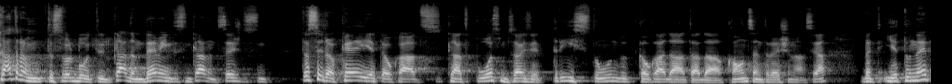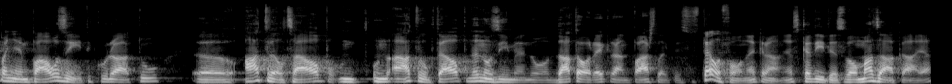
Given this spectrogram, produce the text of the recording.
katram tas varbūt ir kādam 90, kādam 60. Tas ir ok, ja tev kāds, kāds posms aiziet trīs stundu kaut kādā tādā koncentrēšanās. Ja? Bet, ja tu nepaņem pauzīti, kurā tu uh, atvelc elpu, un, un atvilkt elpu nenozīmē no datora ekrāna pārslēgties uz telefona ekrāna, ja? skatīties vēl mazākā. Ja?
